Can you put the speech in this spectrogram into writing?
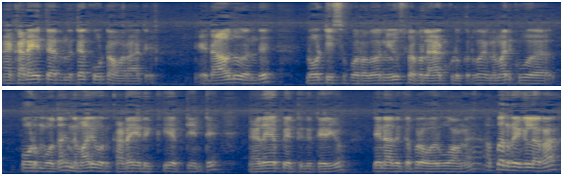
நான் கடையை திறந்துட்டால் கூட்டம் வராது. ஏதாவது வந்து நோட்டீஸ் போடுறதோ நியூஸ் பேப்பரில் ஆட் கொடுக்குறதோ இந்த மாதிரி போடும்போது தான் இந்த மாதிரி ஒரு கடை இருக்குது அப்படின்ட்டு நிறைய பேர்த்துக்கு தெரியும். தென் அதுக்கப்புறம் வருவாங்க. அப்புறம் ரெகுலராக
